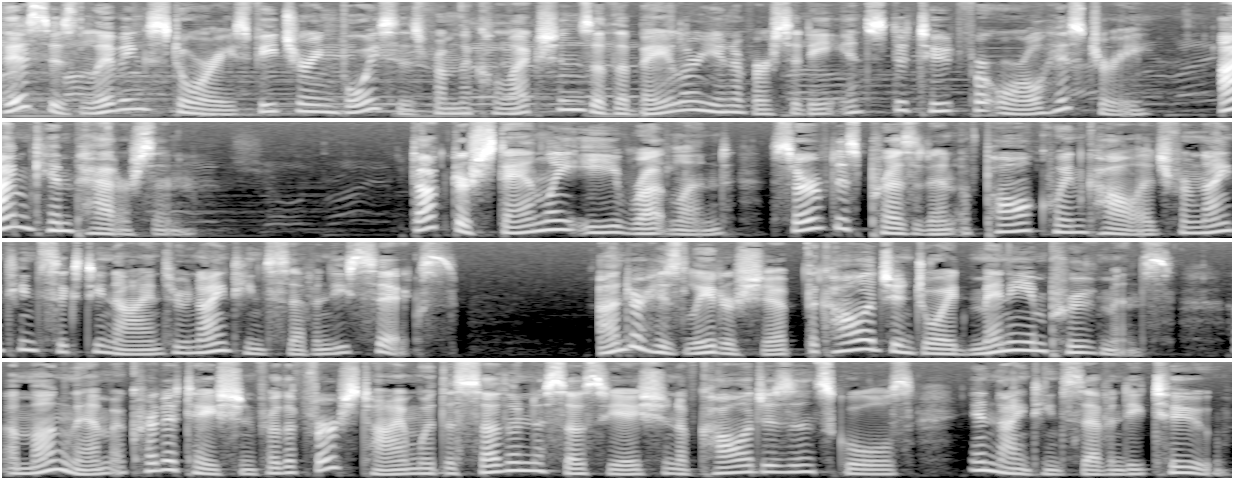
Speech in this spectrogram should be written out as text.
This is Living Stories featuring voices from the collections of the Baylor University Institute for Oral History. I'm Kim Patterson. Dr. Stanley E. Rutland served as president of Paul Quinn College from 1969 through 1976. Under his leadership, the college enjoyed many improvements, among them accreditation for the first time with the Southern Association of Colleges and Schools in 1972.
